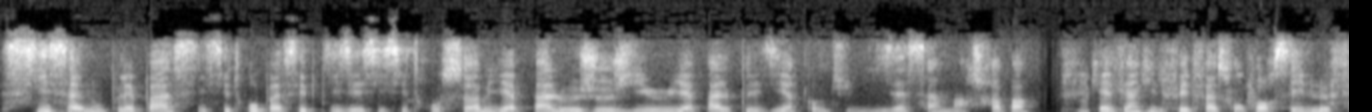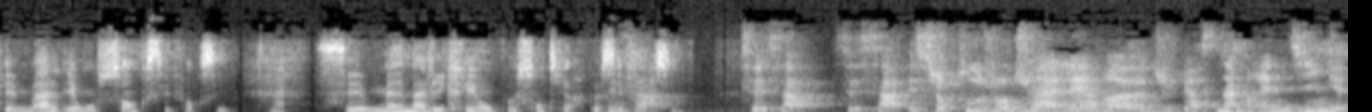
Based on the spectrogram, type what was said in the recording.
si ça nous plaît pas, si c'est trop aseptisé, si c'est trop sobre, il n'y a pas le jeu JEU, il n'y a pas le plaisir, comme tu disais, ça marchera pas. Quelqu'un qui le fait de façon forcée, il le fait mal et on sent que c'est forcé. C'est même à l'écrit, on peut sentir que c'est forcé. C'est ça, c'est ça. Et surtout aujourd'hui, à l'ère euh, du personal branding,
